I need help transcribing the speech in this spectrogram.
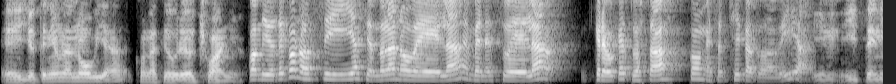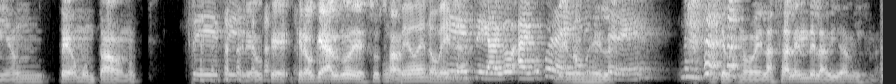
eh, yo tenía una novia con la que duré ocho años. Cuando yo te conocí haciendo la novela en Venezuela, creo que tú estabas con esa chica todavía. Y, y tenía un peo montado, ¿no? Sí, sí. Creo que, creo que algo de eso, Un ¿sabes? peo de novela. Sí, sí, algo, algo por De ahí. novela. me enteré. Porque las novelas salen de la vida misma.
